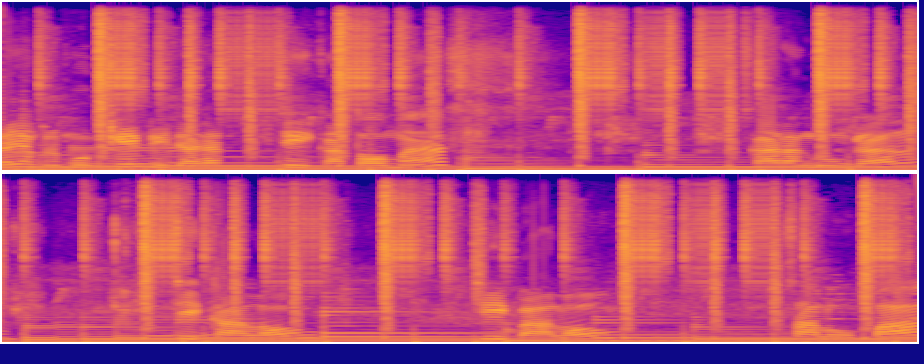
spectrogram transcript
anda yang bermukim di daerah CK Thomas Karangnunggal Cikalong Cibalong Salopa.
